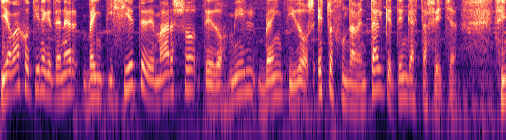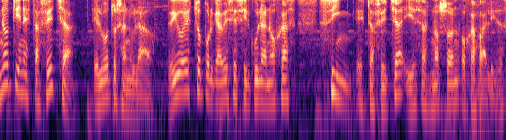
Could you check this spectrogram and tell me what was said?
Y abajo tiene que tener 27 de marzo de 2022. Esto es fundamental que tenga esta fecha. Si no tiene esta fecha, el voto es anulado. Digo esto porque a veces circulan hojas sin esta fecha y esas no son hojas válidas.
